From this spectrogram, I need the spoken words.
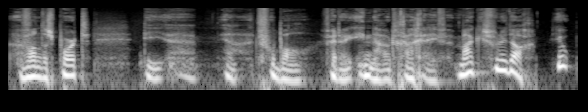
van de sport die ja, het voetbal verder inhoud gaan geven. Maak eens van uw dag. Joep.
